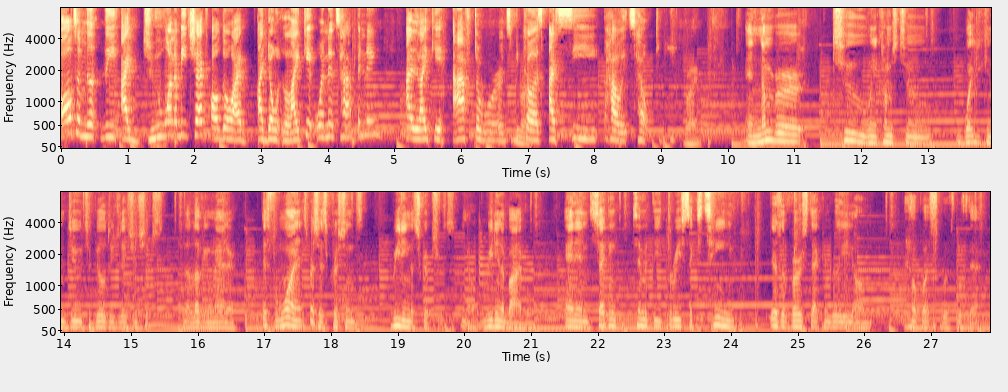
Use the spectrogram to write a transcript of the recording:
ultimately i do want to be checked although i i don't like it when it's happening. I like it afterwards because right. i see how it's helped me. Right. And number two when it comes to what you can do to build these relationships in a loving manner is for one especially as christians reading the scriptures you know reading the bible. And in Second timothy 3.16 there's a verse that can really um, help us with with that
